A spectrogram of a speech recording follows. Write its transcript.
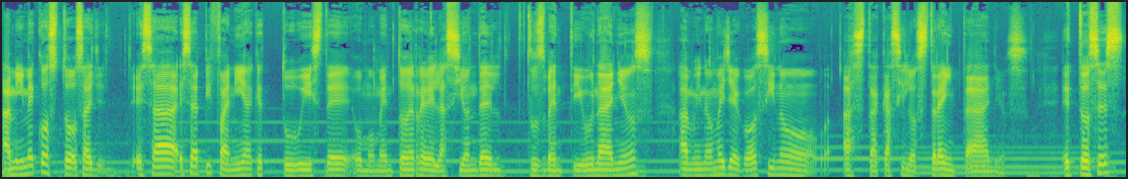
A mí me costó, o sea, esa, esa epifanía que tuviste o momento de revelación de tus 21 años, a mí no me llegó sino hasta casi los 30 años. Entonces,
